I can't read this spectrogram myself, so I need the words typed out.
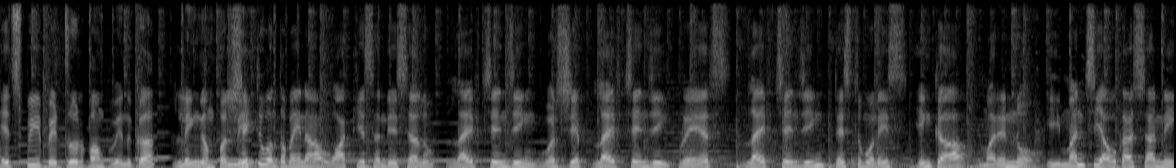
HP petrol pump వెనుక లింగంపల్లి. శక్తివంతమైన వాక్య సందేశాలు life changing worship life changing prayers life changing test ఇంకా మరెన్నో. ఈ మంచి అవకాశాన్ని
